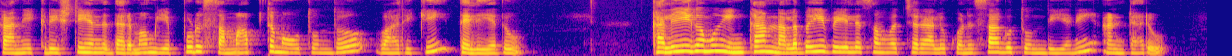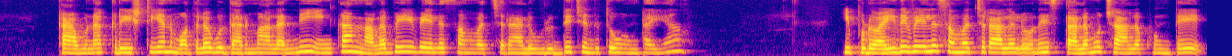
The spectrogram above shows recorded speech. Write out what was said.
కానీ క్రిస్టియన్ ధర్మం ఎప్పుడు సమాప్తమవుతుందో వారికి తెలియదు. కలియుగము ఇంకా నలభై వేల సంవత్సరాలు కొనసాగుతుంది అని అంటారు. కావున క్రిస్టియన్ మొదలగు ధర్మాలన్నీ ఇంకా నలభై వేల సంవత్సరాలు వృద్ధి చెందుతూ ఉంటాయా? ఇప్పుడు ఐదు వేల సంవత్సరాలలోనే స్థలము చాలకుంటే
